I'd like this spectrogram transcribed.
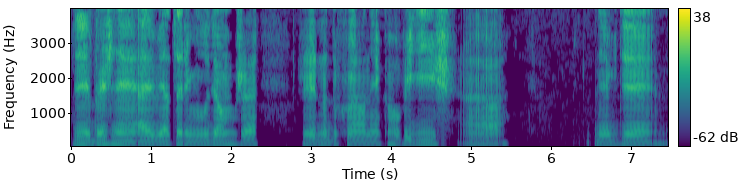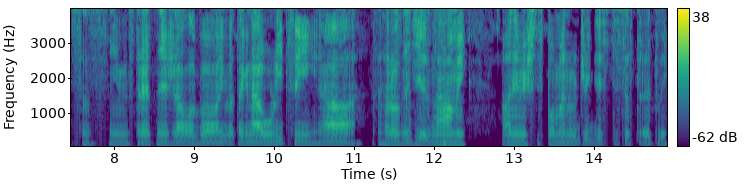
deje bežne aj viacerým ľuďom, že, že jednoducho niekoho vidíš a niekde sa s ním stretneš alebo iba tak na ulici a hrozne ti je známy, ale nevieš si spomenúť, že kde ste sa stretli.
